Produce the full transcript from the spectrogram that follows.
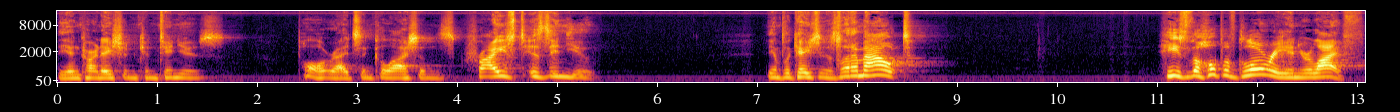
The incarnation continues. Paul writes in Colossians Christ is in you The implication is let him out. He's the hope of glory in your life.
